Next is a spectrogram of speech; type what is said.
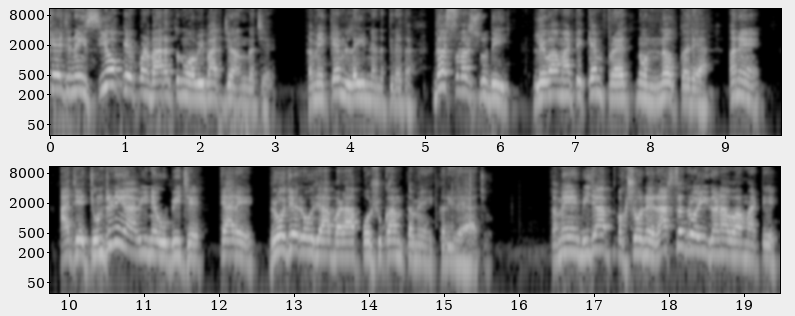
કે જ નહીં, સીઓ કે પણ ભારતનું અવિભાજ્ય અંગ છે. તમે કેમ લઈને નથી રહેતા? દસ વર્ષ સુધી લેવા માટે કેમ પ્રયત્નો ન કર્યા? અને આજે ચૂંટણી આવીને ઊભી છે, ત્યારે રોજે રોજ આ બળાપો શું કામ તમે કરી રહ્યા છો? તમે બીજા પક્ષોને રાષ્ટ્રદ્રોહી ગણાવવા માટે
